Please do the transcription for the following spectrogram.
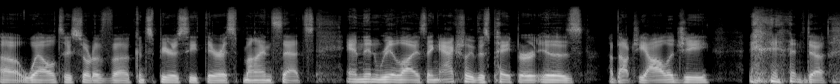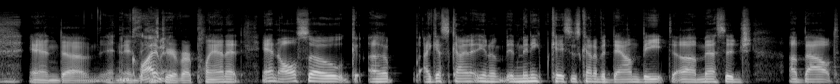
uh, well to sort of uh, conspiracy theorist mindsets, and then realizing actually this paper is about geology and uh, and, uh, and, and, and the history of our planet, and also, uh, I guess, kind of you know, in many cases, kind of a downbeat uh, message about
